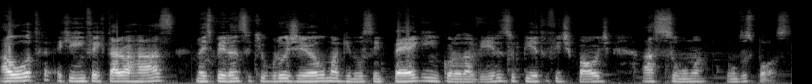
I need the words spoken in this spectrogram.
A outra é que infectaram a Haas na esperança que o Grosjean e o Magnussen peguem o coronavírus e o Pietro Fittipaldi assuma um dos postos.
